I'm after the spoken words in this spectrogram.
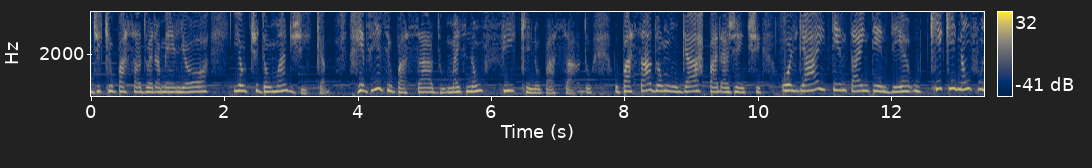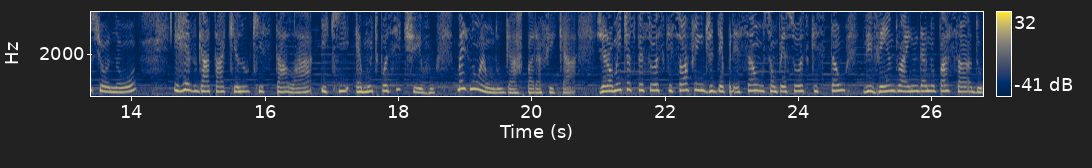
de que o passado era melhor, e eu te dou uma dica. Revise o passado, mas não fique no passado. O passado é um lugar para a gente olhar e tentar entender o que que não funcionou e resgatar aquilo que está lá e que é muito positivo, mas não é um lugar para ficar. Geralmente as pessoas que sofrem de depressão são pessoas que estão vivendo ainda no passado,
